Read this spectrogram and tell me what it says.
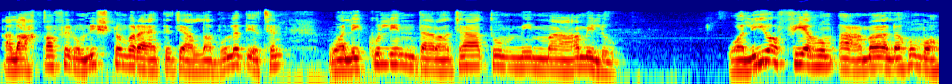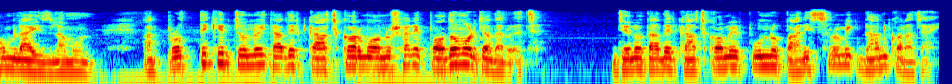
আল আহকাফের উনিশ নম্বর আয়াতে যে আল্লাহ বলে দিয়েছেন, ওয়ালিকুল্লিন দারাজা মিম্মা আমিলু। ওয়ালিয়ফিয়াহুম আমালাহুম ওহুম লা ইজলামুন আর প্রত্যেকের জন্যই তাদের কাজকর্ম অনুসারে পদমর্যাদা রয়েছে, যেন তাদের কাজকর্মের পূর্ণ পারিশ্রমিক দান করা যায়।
